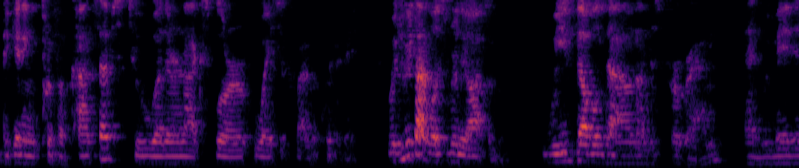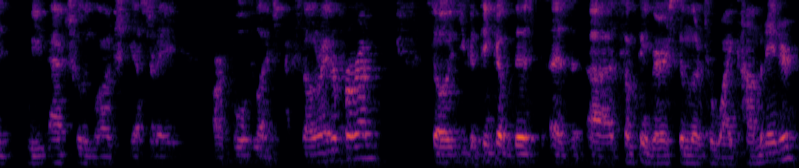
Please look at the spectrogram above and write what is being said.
beginning proof of concepts to whether or not explore ways to provide liquidity, which we thought was really awesome. We've doubled down on this program and we made it, we actually launched yesterday our full fledged accelerator program. So you could think of this as uh, something very similar to Y Combinator,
